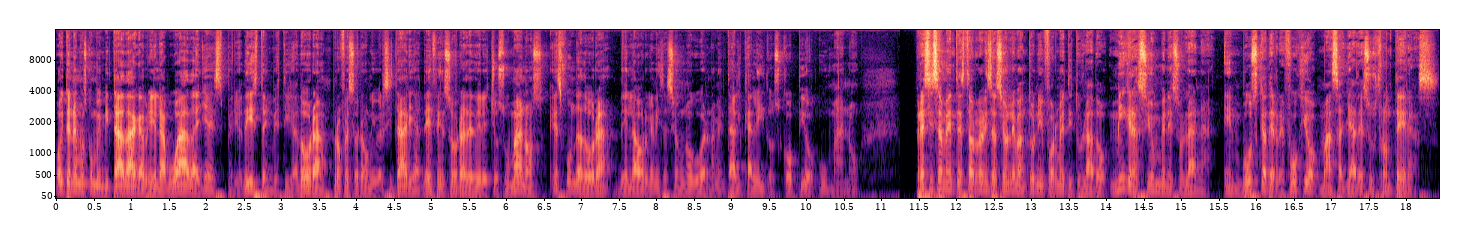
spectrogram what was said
Hoy tenemos como invitada a Gabriela Boada, ella es periodista, investigadora, profesora universitaria, defensora de derechos humanos, es fundadora de la organización no gubernamental Caleidoscopio Humano. Precisamente esta organización levantó un informe titulado Migración venezolana en busca de refugio más allá de sus fronteras.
